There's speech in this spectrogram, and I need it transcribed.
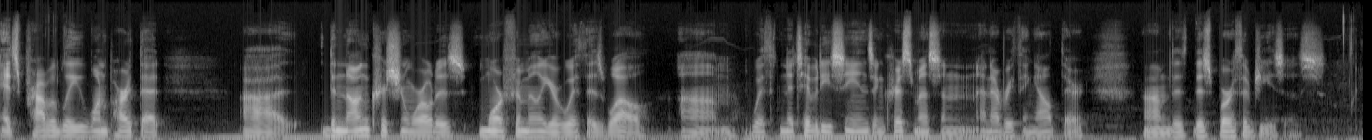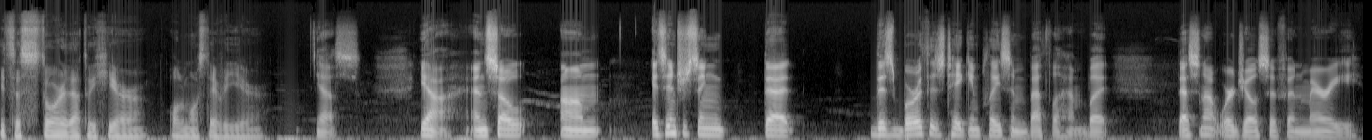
it's probably one part that uh, the non-Christian world is more familiar with as well, um, with nativity scenes and Christmas and, and everything out there. Um, this, this birth of Jesus. It's a story that we hear almost every year. Yes, yeah, and so um, it's interesting that this birth is taking place in Bethlehem, but that's not where Joseph and Mary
